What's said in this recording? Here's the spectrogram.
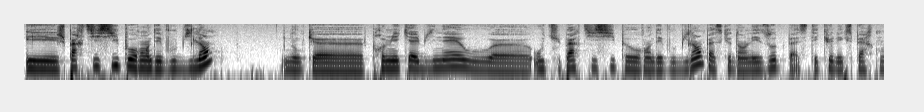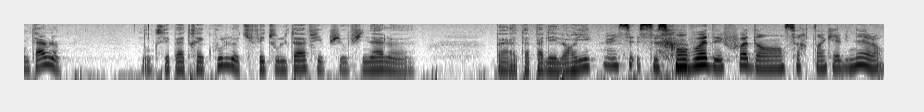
Et je participe au rendez-vous bilan. Donc euh, premier cabinet où, où tu participes au rendez-vous bilan parce que dans les autres, bah, c'était que l'expert comptable. Donc c'est pas très cool, tu fais tout le taf et puis au final, bah, t'as pas les lauriers. Oui, c'est ce qu'on voit des fois dans certains cabinets. Alors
